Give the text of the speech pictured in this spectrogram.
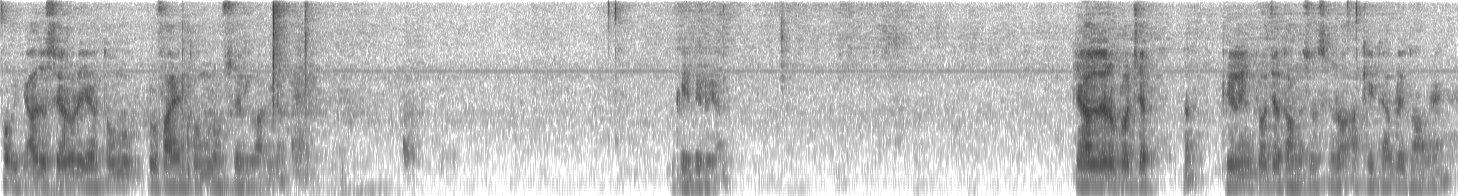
ဟုတ်ပြီ။အဲဒါဆိုဆရာတို့တွေကသုံးခု profile သုံးခုလုံးဆွဲပြီးပါပြီနော်။ Okay ပြလို့ရတယ်။အဲ ဒါဆိုဆရာတို့ project နော် dealing project တော့မယ်ဆိုဆရာတို့ arcade template တော့မယ်။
